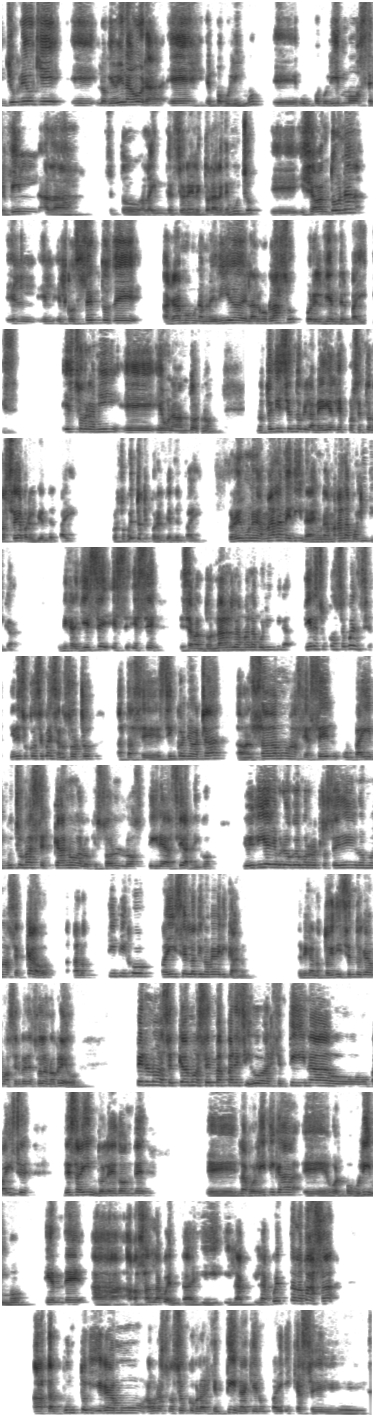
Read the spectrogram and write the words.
yo creo que lo que viene ahora es el populismo, un populismo servil a la a las intenciones electorales de muchos, eh, y se abandona el, el, concepto de hagamos una medida de largo plazo por el bien del país. Eso para mí eh, es un abandono. No estoy diciendo que la medida del 10% no sea por el bien del país. Por supuesto que es por el bien del país. Pero es una mala medida, es una mala política. Y ese, ese, ese, ese abandonar la mala política tiene sus consecuencias. Tiene sus consecuencias. Nosotros hasta hace cinco años atrás avanzábamos hacia ser un país mucho más cercano a lo que son los tigres asiáticos, Y hoy día yo creo que hemos retrocedido y nos hemos acercado a los típicos países latinoamericanos. No estoy diciendo que vamos a ser Venezuela, no creo, pero nos acercamos a ser más parecidos a Argentina o países de esa índole donde eh, la política eh, o el populismo tiende a, pasar la cuenta y, la, la, cuenta la pasa hasta el punto que llegamos a una situación como la Argentina, que era un país que hace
